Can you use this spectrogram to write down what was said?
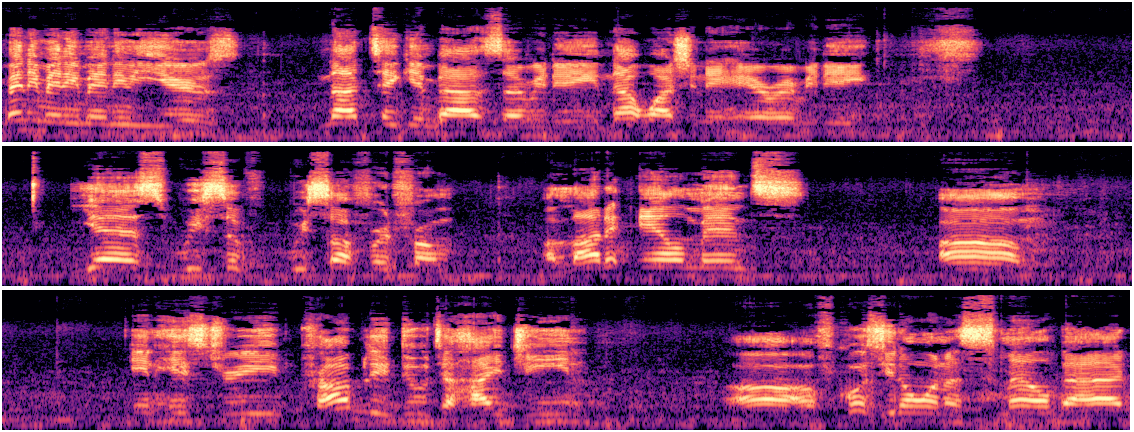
many, many, many years not taking baths every day, not washing their hair every day. Yes, we su- we suffered from a lot of ailments um, in history, probably due to hygiene. Uh, of course, you don't want to smell bad,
